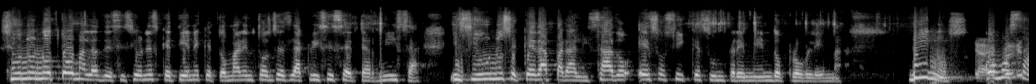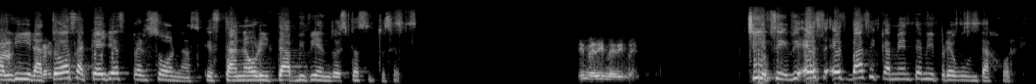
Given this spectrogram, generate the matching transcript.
Si uno no toma las decisiones que tiene que tomar, entonces la crisis se eterniza. Y si uno se queda paralizado, eso sí que es un tremendo problema. Dinos, ¿cómo salir a todas aquellas personas que están ahorita viviendo esta situación? Dime, dime, dime. Sí, sí, es, es básicamente mi pregunta, Jorge.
